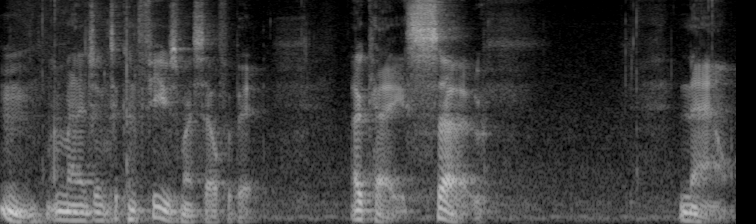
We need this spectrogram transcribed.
Hmm, I'm managing to confuse myself a bit. Okay, so now,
